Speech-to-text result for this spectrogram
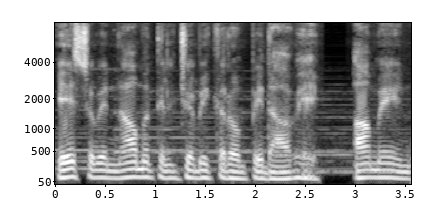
இயேசுவின் நாமத்தில் ஜெபிக்கிறோம் பிதாவே. ஆமேன்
